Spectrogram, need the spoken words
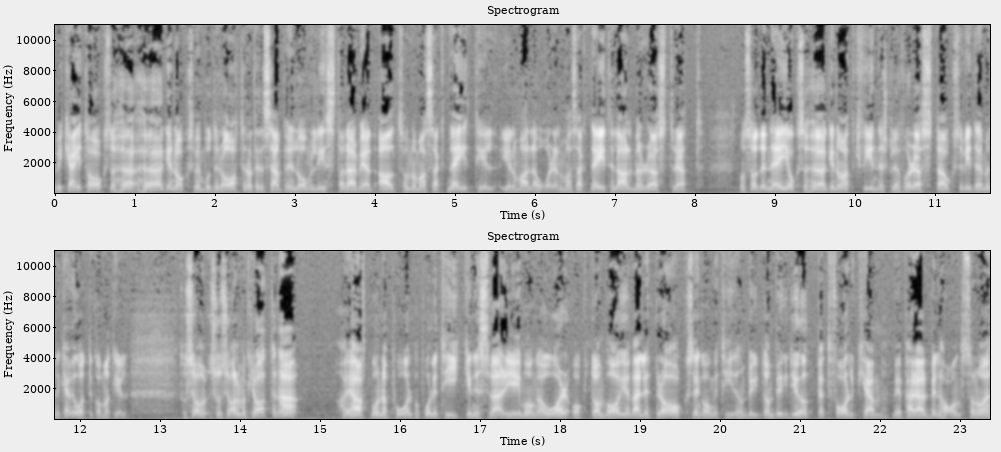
vi kan ju ta också hö högern också med Moderaterna till exempel en lång lista där med allt som de har sagt nej till genom alla åren. De har sagt nej till allmän rösträtt. De sa det nej också högern och att kvinnor skulle få rösta och så vidare men det kan vi återkomma till. Social Socialdemokraterna har ju haft monopol på politiken i Sverige i många år och de var ju väldigt bra också en gång i tiden. De byggde, de byggde ju upp ett folkhem med Per Albin Hansson och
